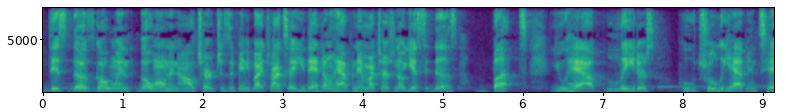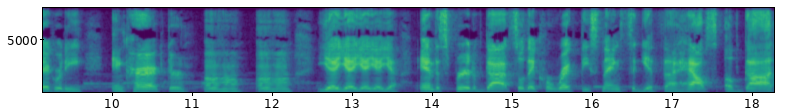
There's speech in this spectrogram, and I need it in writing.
this does go in go on in all churches. If anybody try to tell you that don't happen in my church no yes it does. But you have leaders who truly have integrity and character. Uh-huh uh-huh. Yeah yeah yeah yeah yeah. And the spirit of god. So they correct these things to get the house of god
